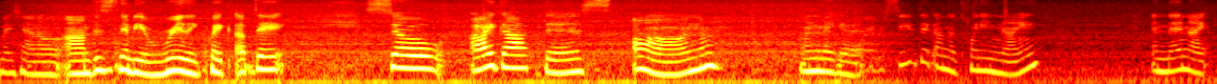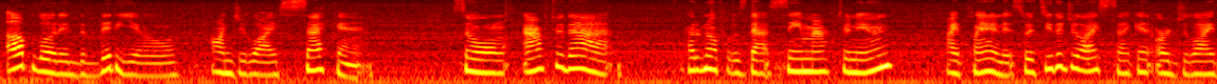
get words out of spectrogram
my channel. Um, this is going to be a really quick update. So I got this on, when did I get it? It on the 29th and then I uploaded the video on July 2nd. So after that, I don't know if it was that same afternoon, I planted it. So it's either July 2nd or July,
